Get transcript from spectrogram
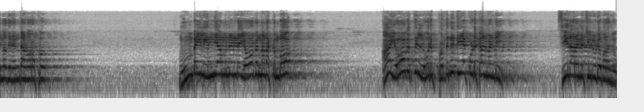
എന്നതിന് എന്താണ് ഉറപ്പ്? മുംബൈയിൽ ഇന്ത്യ മുന്നണിയുടെ യോഗം നടക്കുമ്പോ ആ യോഗത്തിൽ ഒരു പ്രതിനിധിയെ കൊടുക്കാൻ വേണ്ടി സീതാറാം യെച്ചൂരിയോട് പറഞ്ഞു.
